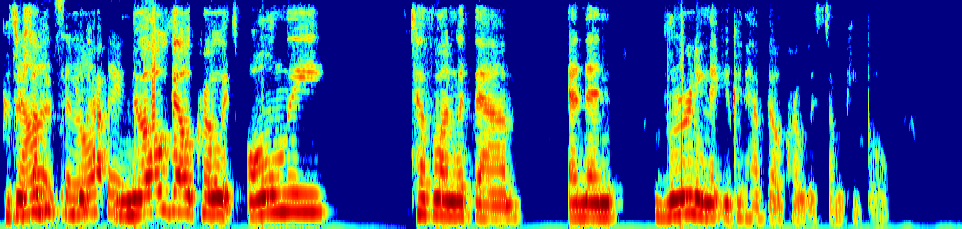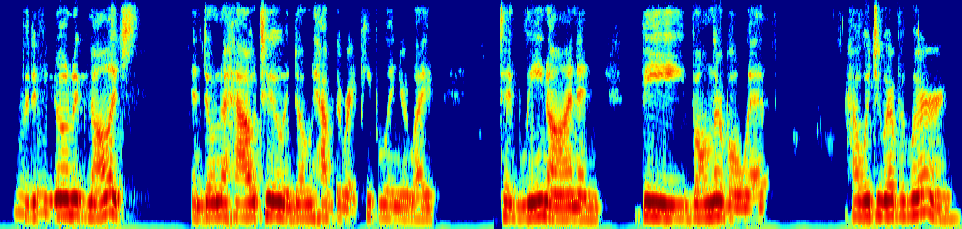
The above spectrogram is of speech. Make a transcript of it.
because there's some people who have things. no Velcro. It's only Teflon with them, and then learning that you can have Velcro with some people. Mm-hmm. But if you mm-hmm. don't acknowledge and don't know how to, and don't have the right people in your life to lean on and be vulnerable with, how would you ever learn?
